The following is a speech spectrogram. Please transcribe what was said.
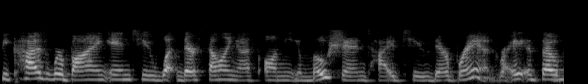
because we're buying into what they're selling us on the emotion tied to their brand, right? And so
